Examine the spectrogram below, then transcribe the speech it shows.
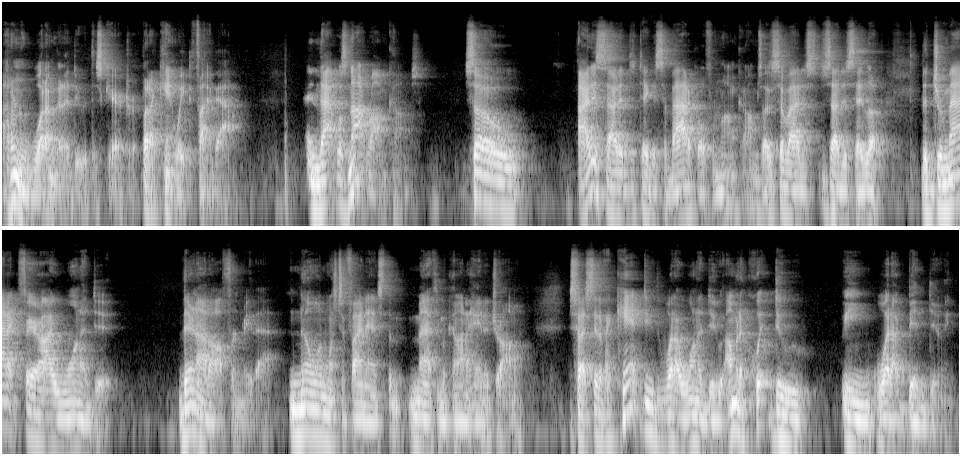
I don't know what I'm going to do with this character, but I can't wait to find out. And that was not rom coms. So I decided to take a sabbatical from rom coms. I decided, to say, look, the dramatic fare I want to do, they're not offering me that. No one wants to finance the Matthew McConaughey in a drama. So I said, if I can't do what I want to do, I'm going to quit doing what I've been doing.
